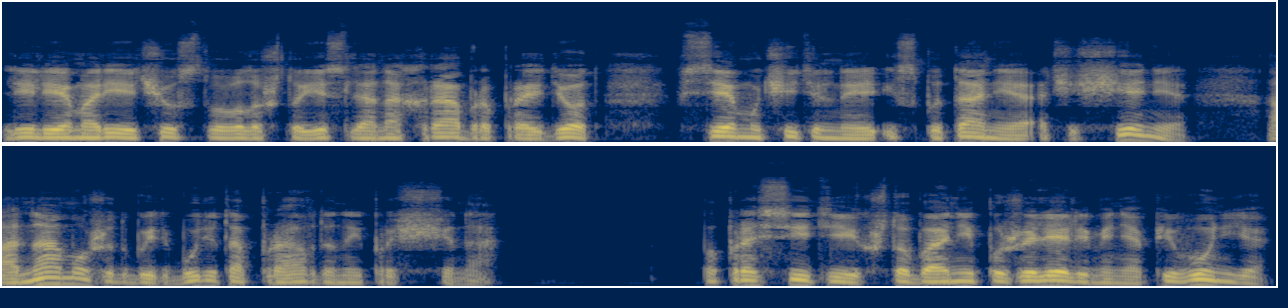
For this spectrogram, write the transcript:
Лилия Мария чувствовала, что если она храбро пройдет все мучительные испытания очищения, она, может быть, будет оправдана и прощена. «Попросите их, чтобы они пожалели меня, пивунья»,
